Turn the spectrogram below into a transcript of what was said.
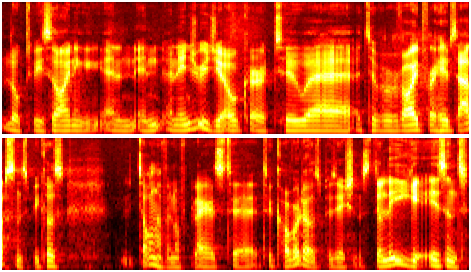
look to be signing an an, an injury joker to uh, to provide for his absence because don't have enough players to to cover those positions. The league isn't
